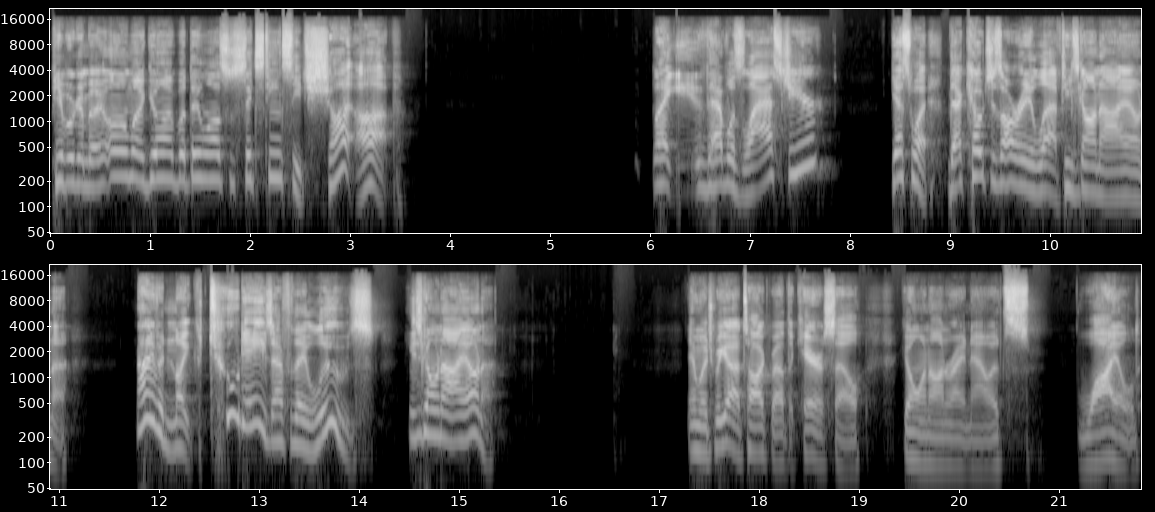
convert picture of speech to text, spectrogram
People are going to be like, oh my God, but they lost a 16 seed. Shut up. Like, that was last year? Guess what? That coach has already left. He's gone to Iona. Not even like two days after they lose, he's going to Iona. In which we got to talk about the carousel going on right now. It's wild.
